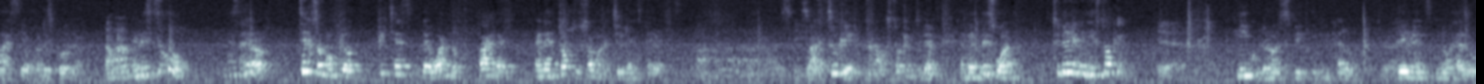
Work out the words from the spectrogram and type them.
last year for this program. Uh huh. And she said, Oh, Mr. Harold, take some of your pictures, the one, the flyers, and then talk to some of the children's parents. Ah, I see. So I took it and I was talking to them. And then this one, today even he's talking. Yeah. He could not speak even hello. Parents, no hello,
